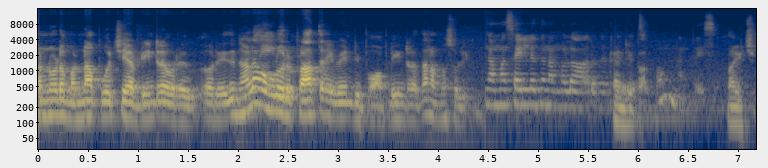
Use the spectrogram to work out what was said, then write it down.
மண்ணோட மண்ணா போச்சு அப்படின்ற ஒரு ஒரு இதனால அவங்கள ஒரு பிரார்த்தனை வேண்டிப்போம் அப்படின்றத நம்ம சொல்லி நம்ம சைட்ல இருந்து நம்மளும் ஆறுதல் கண்டிப்பா. மகிழ்ச்சி.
